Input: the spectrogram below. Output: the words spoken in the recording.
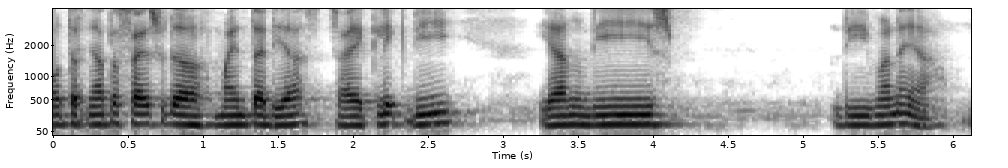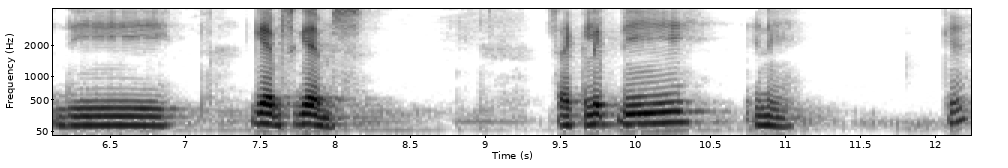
Oh ternyata saya sudah main tadi ya. Saya klik di yang di di mana ya? Di games games. Saya klik di ini. Oke.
